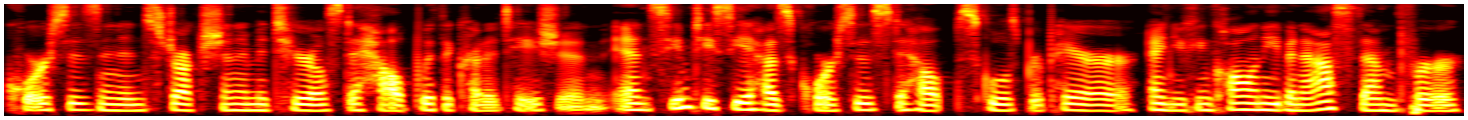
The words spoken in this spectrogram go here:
courses and instruction and materials to help with accreditation. And CMTC has courses to help schools prepare. And you can call and even ask them for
